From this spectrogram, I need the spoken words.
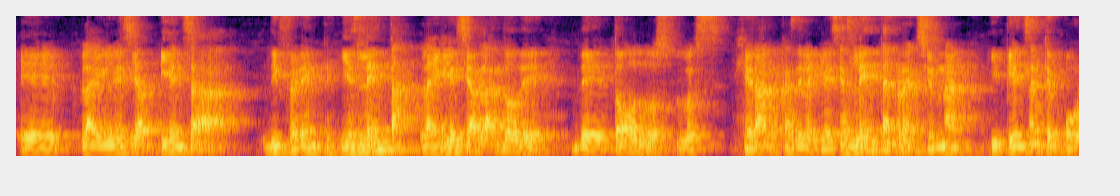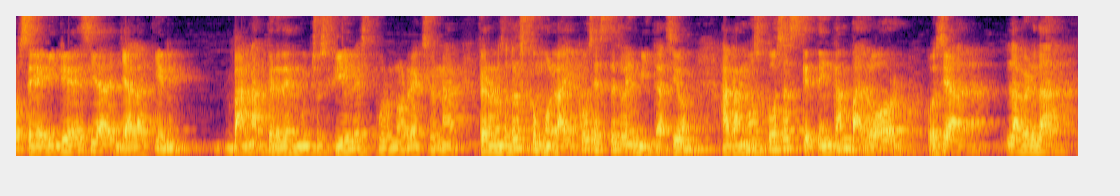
Eh, la iglesia piensa diferente y es lenta. La iglesia, hablando de, de todos los, los jerarcas de la iglesia, es lenta en reaccionar y piensan que por ser iglesia ya la tienen. Van a perder muchos fieles por no reaccionar. Pero nosotros como laicos, esta es la invitación, hagamos cosas que tengan valor. O sea, la verdad,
